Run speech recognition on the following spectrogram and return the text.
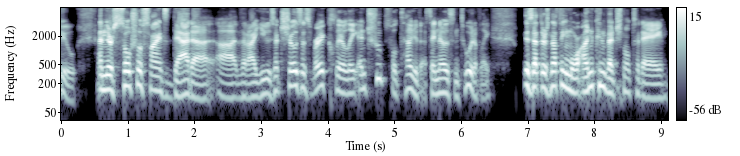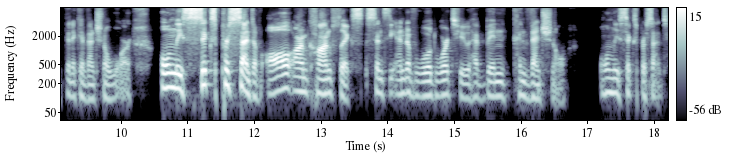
II, and there's social science data uh, that I use that shows us very clearly, and troops will tell you this, they know this intuitively, is that there's nothing more unconventional today than a conventional war. Only 6% of all armed conflicts since the end of World War II have been conventional. Only 6%.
